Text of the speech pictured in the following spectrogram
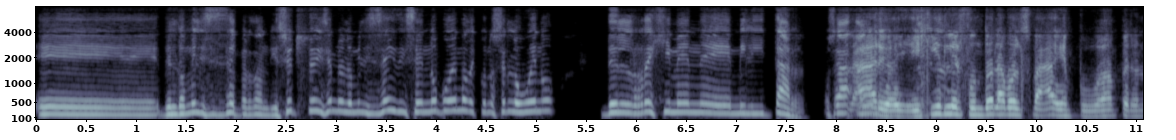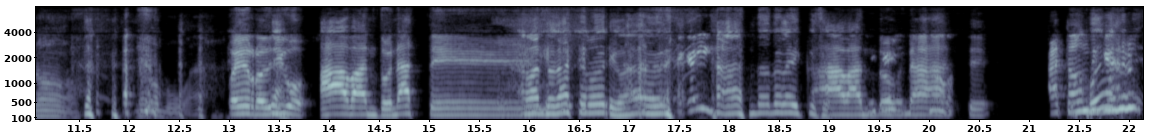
Eh, del 2016, perdón, 18 de diciembre del 2016, dice, no podemos desconocer lo bueno del régimen eh, militar. O sea, claro, y Hitler fundó la Volkswagen, pues, pero no. no pues, Oye, Rodrigo, abandonaste. Abandonaste, Rodrigo. ¿eh? Abandonó la discusión. Abandonaste. ¿Hasta dónde quedaron?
